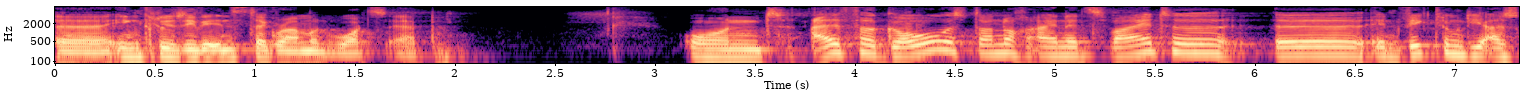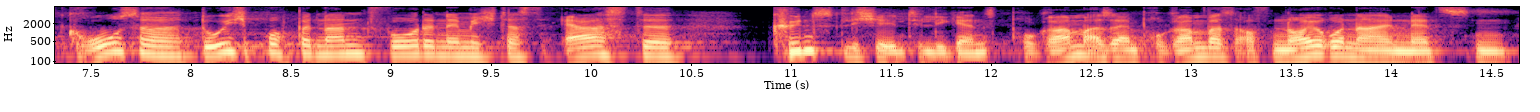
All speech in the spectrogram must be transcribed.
äh, inklusive Instagram und WhatsApp. Und AlphaGo ist dann noch eine zweite äh, Entwicklung, die als großer Durchbruch benannt wurde, nämlich das erste künstliche Intelligenzprogramm, also ein Programm, was auf neuronalen Netzen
